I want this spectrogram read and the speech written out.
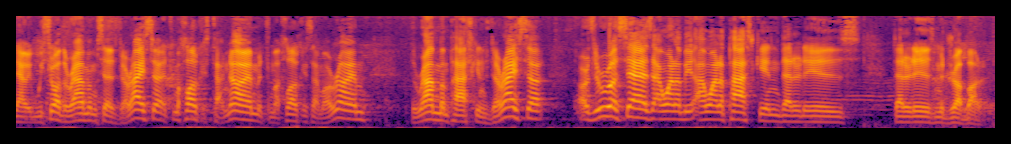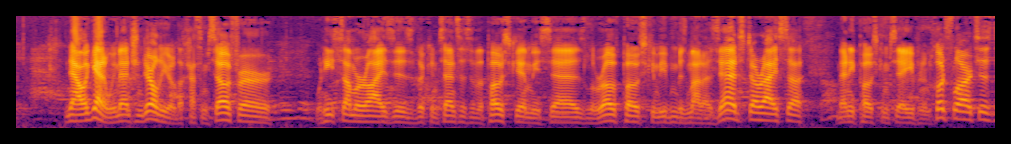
Now we saw the Rambam says deraisa. It's machlokas tanaim. It's machlokas amoraim. The Rambam paskins deraisa, or the Zerua says, I want to be, I want to paskin that it is that it is midrabanan. Now, again, we mentioned earlier the Chasim Sofer, when he summarizes the consensus of the poskim, he says Larov poskim even bisman azed. Many poskim say even in chutzlarts is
